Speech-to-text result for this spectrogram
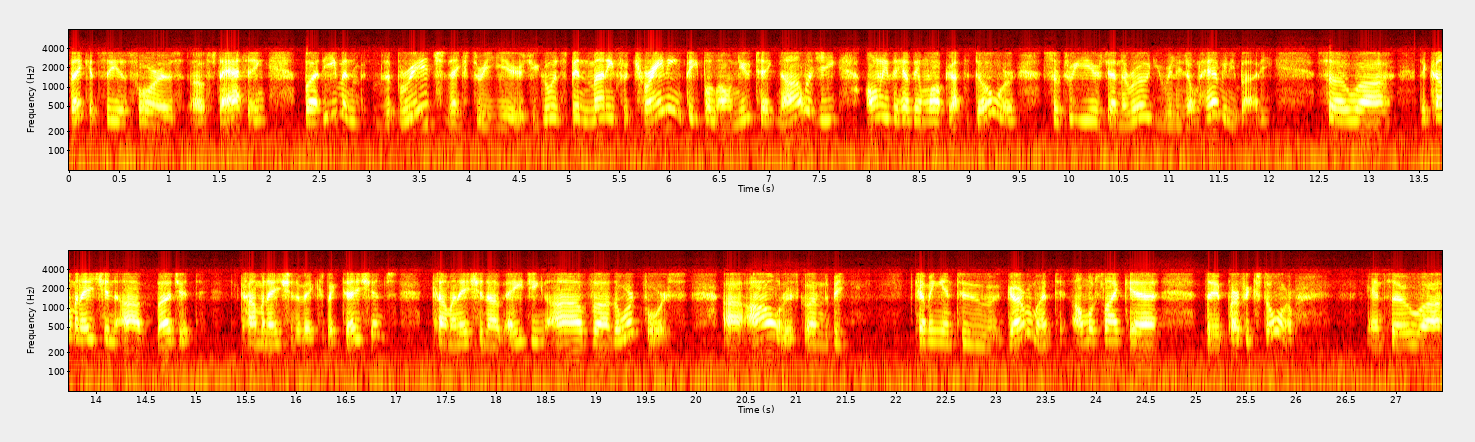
vacancy as far as of staffing, but even the bridge next three years, you go and spend money for training people on new technology, only to have them walk out the door. So three years down the road, you really don't have anybody. So uh, the combination of budget combination of expectations, combination of aging of uh, the workforce. Uh, all is going to be coming into government almost like uh, the perfect storm. And so uh,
